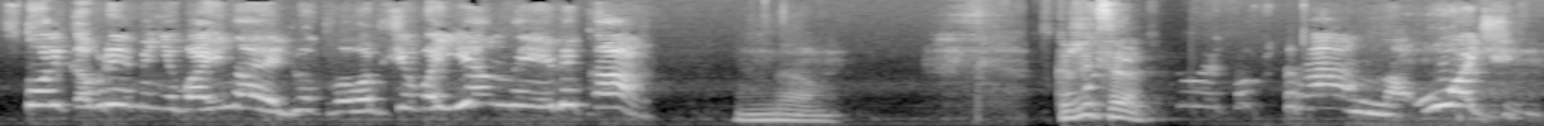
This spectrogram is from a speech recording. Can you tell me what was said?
Столько времени война идет. Вы вообще военные или как? Да. Скажите... Очень, это странно, очень.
